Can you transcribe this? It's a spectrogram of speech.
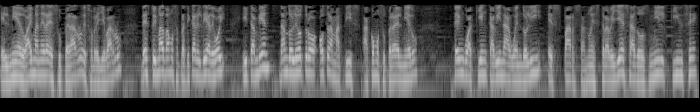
El miedo, ¿hay manera de superarlo, de sobrellevarlo? De esto y más vamos a platicar el día de hoy y también dándole otro, otra matiz a cómo superar el miedo, tengo aquí en cabina a Wendolí Esparza, nuestra belleza 2015,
